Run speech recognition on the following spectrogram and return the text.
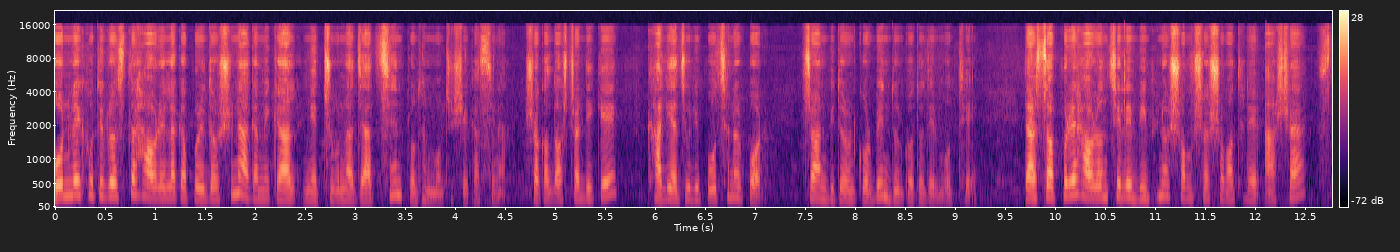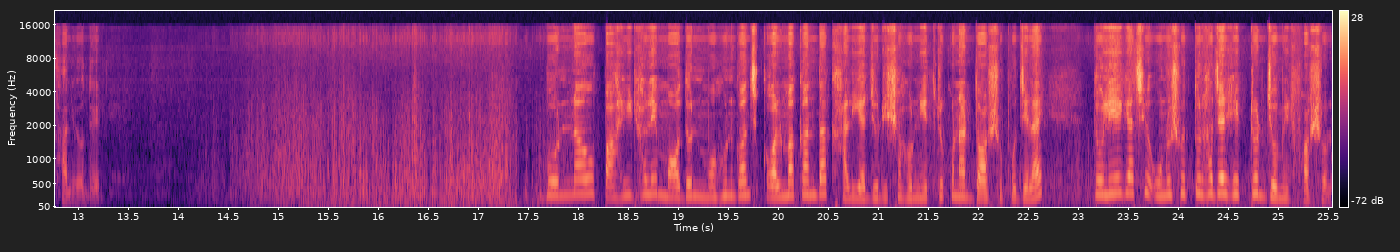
বন্যায় ক্ষতিগ্রস্ত হাওড় এলাকা পরিদর্শনে আগামীকাল নেত্রকোনা যাচ্ছেন প্রধানমন্ত্রী শেখ হাসিনা। সকাল দশটার দিকে খালিয়াজুলি পৌঁছানোর পর ত্রাণ বিতরণ করবেন দুর্গতদের মধ্যে। তার সফরে হাওড় অঞ্চলের বিভিন্ন সমস্যার সমাধানের আশা স্থানীয়দের। বন্যা ও পাহাড়ি ঢলে মদন মোহনগঞ্জ, কলমাকান্দা, খালিয়াজুড়ি সহ নেত্রকোনার দশ উপজেলায় তলিয়ে গেছে উনসত্তর হাজার হেক্টর জমির ফসল।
